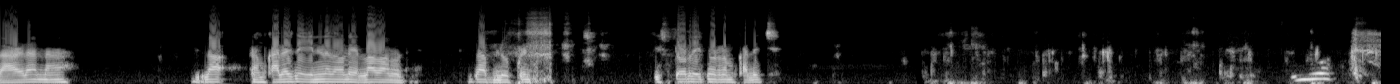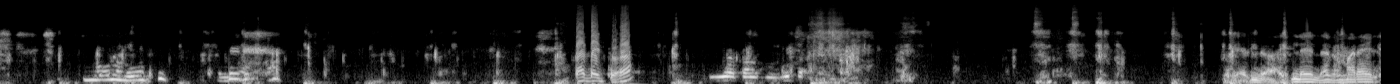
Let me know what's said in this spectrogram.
ಗಾರ್ಡನ್ ಇಲ್ಲ ನಮ್ಮ ಕಾಲೇಜ್ನಾಗ ಏನೇನು ಅದಾವಲ್ಲ, ಎಲ್ಲ ಅದಾವ ನೋಡ್ರಿ. ಇಲ್ಲ ಬ್ಲೂ ಪ್ರಿಂಟ್ ಇಷ್ಟ ಐತ್ ನೋಡ್ರಿ ನಮ್ಮ ಕಾಲೇಜ್ ಕಟ್ ಆಯ್ತು? ಇಲ್ಲ ಇಲ್ಲ ಇಲ್ಲ ನಮ್ಮ ಮರ ಇಲ್ಲ.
